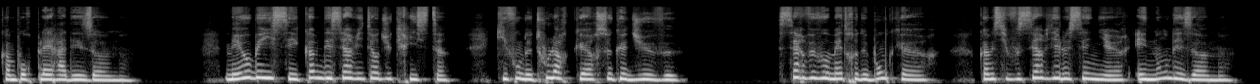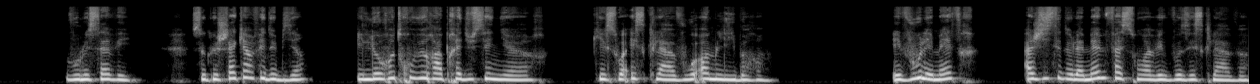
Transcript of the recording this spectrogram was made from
comme pour plaire à des hommes, mais obéissez comme des serviteurs du Christ, qui font de tout leur cœur ce que Dieu veut. Servez vos maîtres de bon cœur, comme si vous serviez le Seigneur et non des hommes. Vous le savez, ce que chacun fait de bien, il le retrouvera près du Seigneur, qu'il soit esclave ou homme libre. Et vous, les maîtres, agissez de la même façon avec vos esclaves.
